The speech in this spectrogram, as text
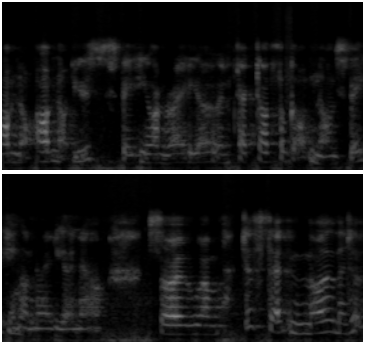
I'm not. I'm not used to speaking on radio. In fact, I've forgotten I'm speaking on radio now. So um, just that moment of,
